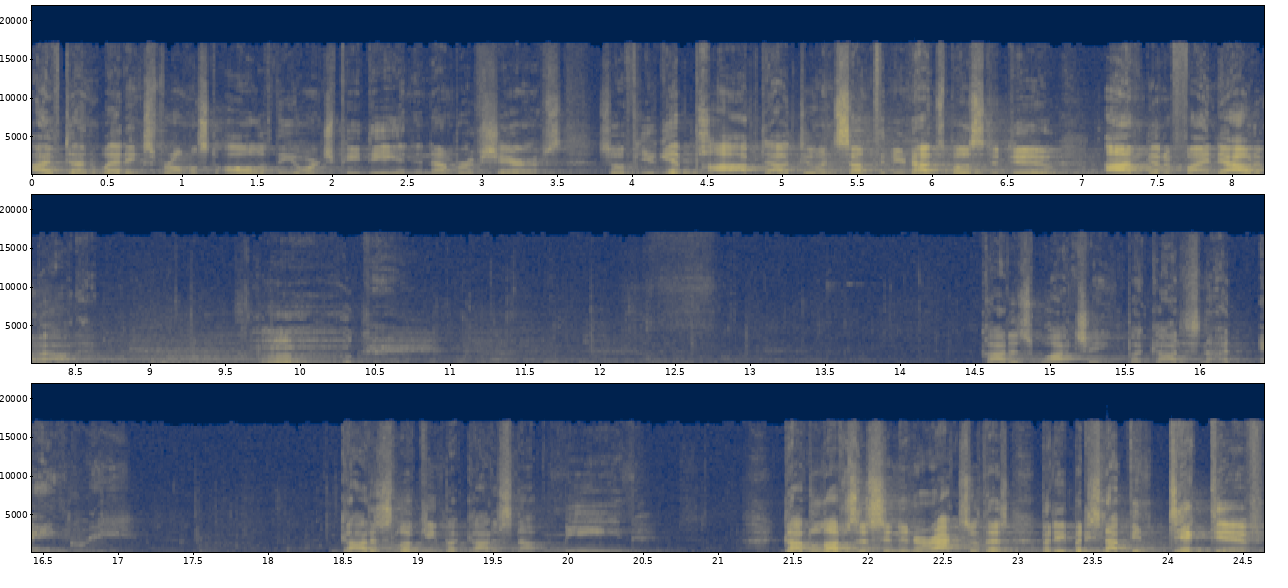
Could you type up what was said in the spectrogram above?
I've done weddings for almost all of the Orange PD and a number of sheriffs. So if you get popped out doing something you're not supposed to do, I'm going to find out about it. Oh, God is watching, but God is not angry. God is looking, but God is not mean. God loves us and interacts with us, but, he, but He's not vindictive.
